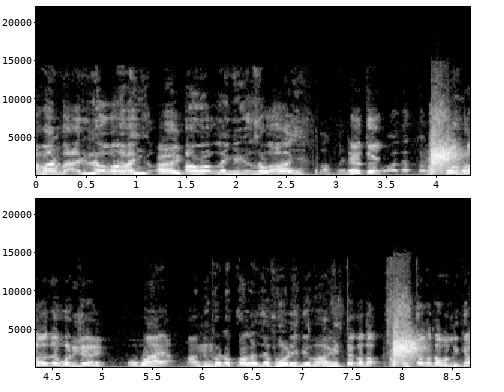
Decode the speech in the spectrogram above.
আমার বাড়ি ভাই আমার লেগে গেছে ভাই এ তুই কোন কলেজে পড়িস ও ভাই আমি কোনো কলেজে পড়িনি ভাই মিথ্যা কথা মিথ্যা কথা বললি কেন?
